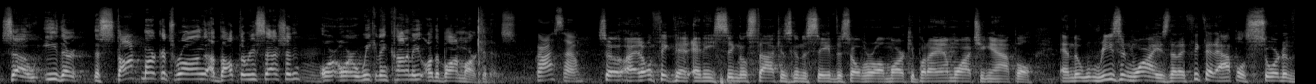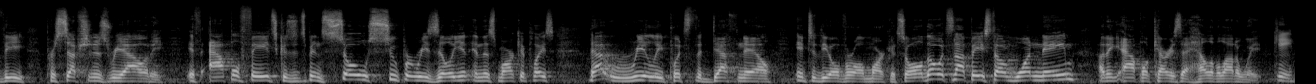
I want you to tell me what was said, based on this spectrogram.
So either the stock market's wrong about the recession or, or a weakening economy, or the bond market is. Grasso. So I don't think that any single stock is going to save this overall market, but I am watching Apple. And the reason why is that I think that Apple's sort of the perception is reality. If Apple fades, because it's been so super resilient in this marketplace, that really puts the death nail into the overall market. So although it's not based on one name, I think Apple carries a hell of a lot of weight. Key.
